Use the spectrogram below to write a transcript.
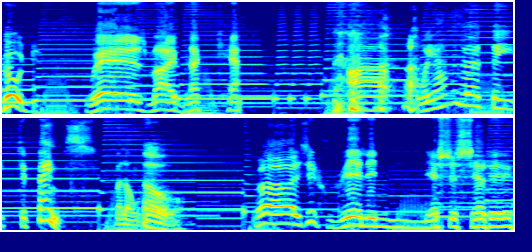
Good. Where's my black cap? Uh, we haven't heard the defence, my lord. Oh. Ah, is it really necessary?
